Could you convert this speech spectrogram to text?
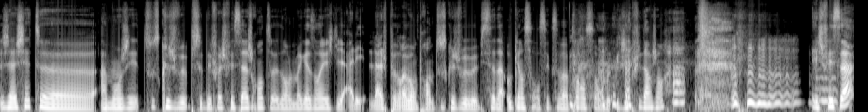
J'achète euh, à manger tout ce que je veux. Parce que des fois, je fais ça, je rentre dans le magasin et je dis, allez, là, je peux vraiment prendre tout ce que je veux, même si ça n'a aucun sens et que ça va pas ensemble et que j'ai plus d'argent. Ah et je fais ça.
